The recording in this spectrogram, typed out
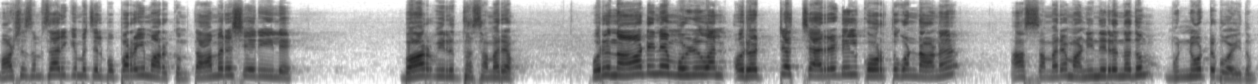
മാഷ് സംസാരിക്കുമ്പോൾ ചിലപ്പോൾ പറയുമാർക്കും താമരശ്ശേരിയിലെ ബാർ വിരുദ്ധ സമരം. ഒരു നാടിനെ മുഴുവൻ ഒരൊറ്റ ചരടിൽ കോർത്തുകൊണ്ടാണ് ആ സമരം അണിനിരുന്നതും മുന്നോട്ട് പോയതും.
